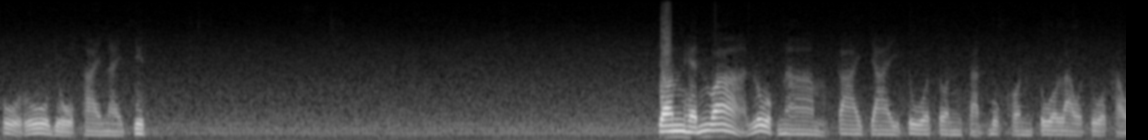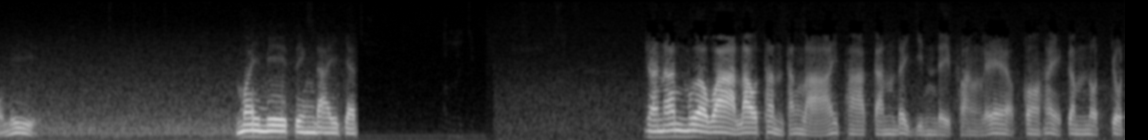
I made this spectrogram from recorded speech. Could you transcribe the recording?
ผู้รู้อยู่ภายในจิต จนเห็นว่ารูปนามกายใจตัวตนสัตว์บุคคลตัวเราตัวเขานี่ ไม่มีสิ่งใดจะฉะนั้นเมื่อว่าเราท่านทั้งหลายพากันได้ยินได้ฟังแล้ว ก็ให้กำหนดจด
